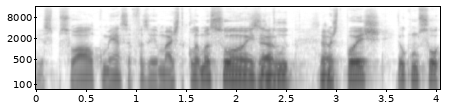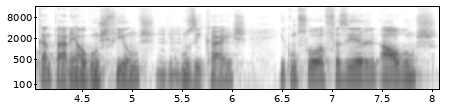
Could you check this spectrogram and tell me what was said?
esse pessoal começa a fazer mais declamações Certo, e tudo, certo. Uhum. mas depois ele começou a cantar em alguns filmes, tipo musicais, e começou a fazer álbuns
